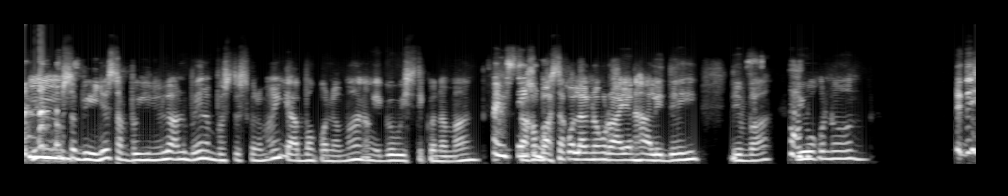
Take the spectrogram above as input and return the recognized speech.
ano sabihin niya, sabihin nila, ano ba yan, ang bastos ko naman, ang yabang ko naman, ang egoistic ko naman. Nakabasa ko lang ng Ryan Holiday, di ba? Iwan ko noon. Hindi.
